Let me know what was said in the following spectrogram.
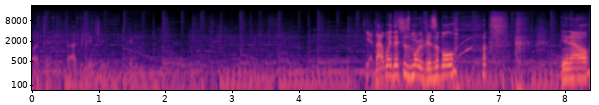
button.png. Yeah, that way this is more visible. you know?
